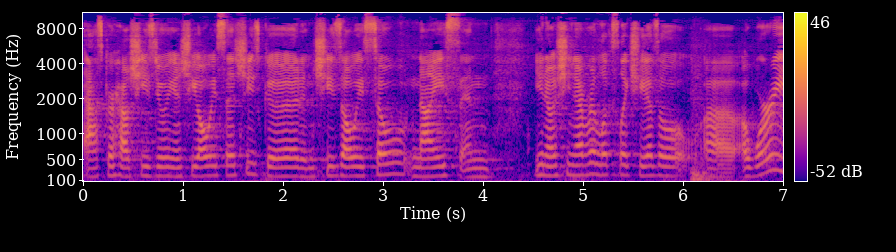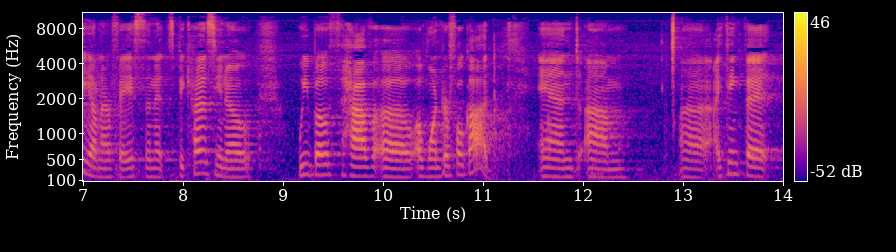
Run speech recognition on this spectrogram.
ask her how she's doing. And she always says she's good. And she's always so nice. And, you know, she never looks like she has a, uh, a worry on her face. And it's because, you know, we both have a, a wonderful God. And um, uh, I think that,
